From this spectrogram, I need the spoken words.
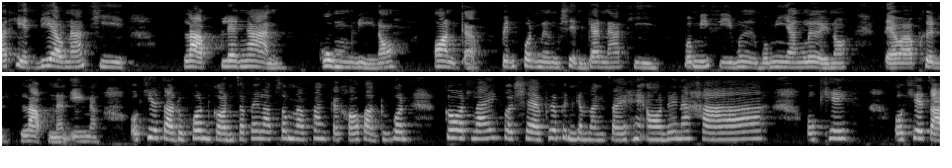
ประเทศเดียวนะที่รับแรงงานกลุ่มนี้เนาะอ่อนกับเป็นคนหนึ่งเช่นกันนะทีบ่มีฝีมือบ่มียังเลยเนาะแต่ว่าเพิ่นรับนั่นเองนะโอเคจ้าทุกคนก่อนจะไปรับชมรับฟังก็ขอฝากทุกคนกดไลค์กดแชร์เพื่อเป็นกำลังใจให้ออนด้วยนะคะ โอเค โอเคจ้า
